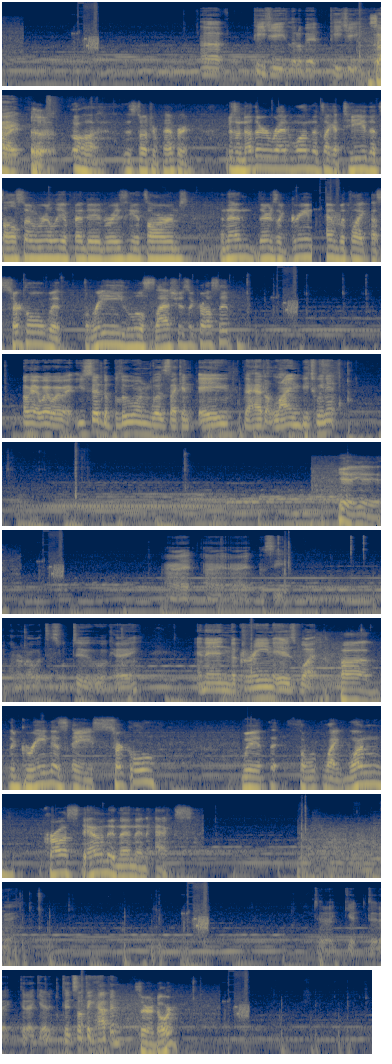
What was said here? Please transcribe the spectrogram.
Uh, PG, a little bit PG. Sorry. Right. oh, this Dr. Pepper. There's another red one that's like a T that's also really offended, raising its arms. And then there's a green one with like a circle with three little slashes across it. Okay, wait, wait, wait. You said the blue one was like an A that had a line between it? Yeah, yeah, yeah. Alright, alright, alright. Let's see. I don't know what this will do, okay. And then the green is what? Uh, the green is a circle with th- like one cross down and then an X. Okay. Did I get did I did I get it? Did something happen? Is there a door?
